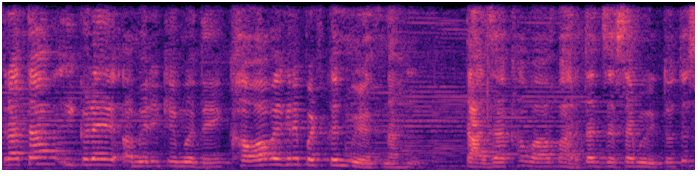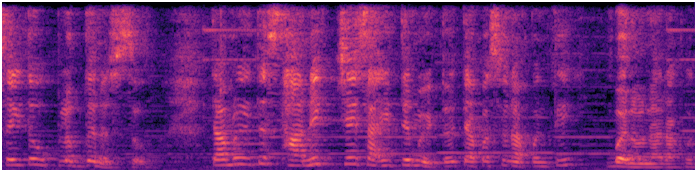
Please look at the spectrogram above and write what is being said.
तर आता इकडे अमेरिकेमध्ये खवा वगैरे पटकन मिळत नाही. ताजा खवा भारतात जसा मिळतो तसा इथं उपलब्ध नसतो. त्यामुळे इथं स्थानिक जे साहित्य मिळतं त्यापासून आपण ती बनवणार आहोत.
